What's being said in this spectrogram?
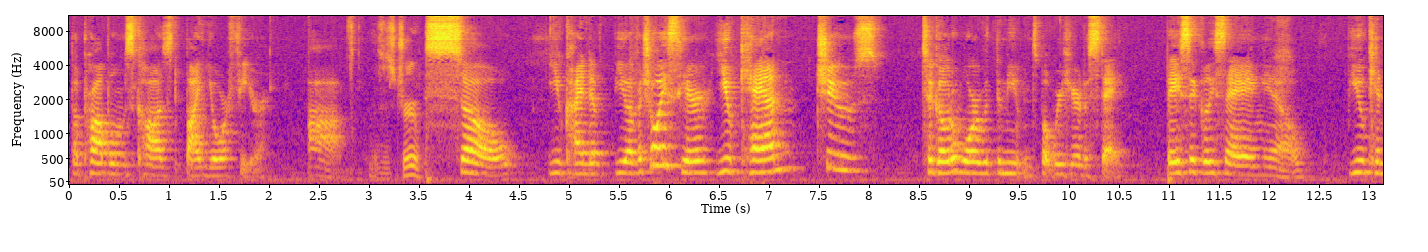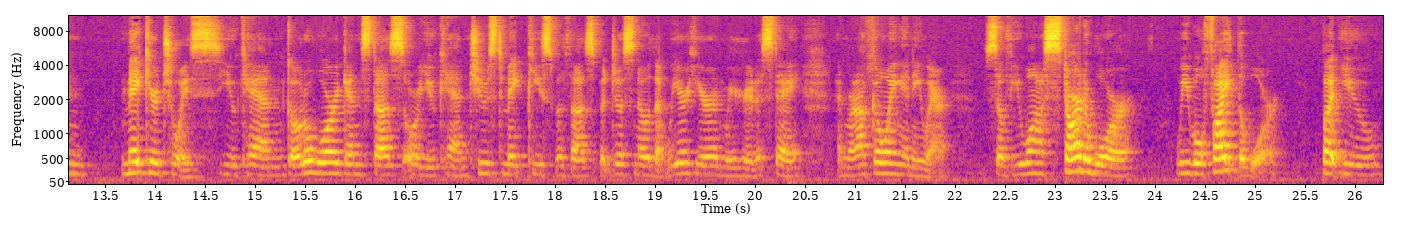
the problems caused by your fear. Ah, this is true. so you kind of you have a choice here. You can choose to go to war with the mutants, but we're here to stay. Basically saying, you know, you can make your choice. You can go to war against us or you can choose to make peace with us, but just know that we are here and we're here to stay and we're not going anywhere. So if you want to start a war, we will fight the war, but you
